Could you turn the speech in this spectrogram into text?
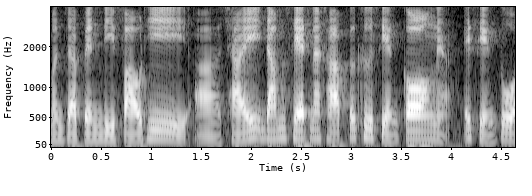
มันจะเป็น default ที่ใช้ดัมเซตนะครับ ก็คือเสียงกองเนี่ยไอเสียงตัว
